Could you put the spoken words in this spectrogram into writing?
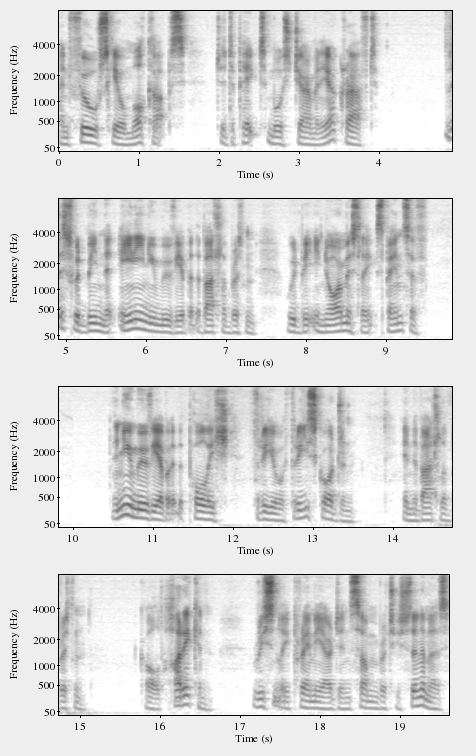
and full scale mock ups to depict most German aircraft. This would mean that any new movie about the Battle of Britain would be enormously expensive. The new movie about the Polish 303 Squadron in the Battle of Britain, called Hurricane, recently premiered in some British cinemas,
